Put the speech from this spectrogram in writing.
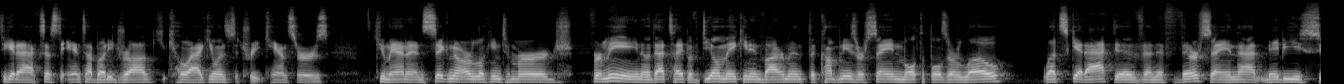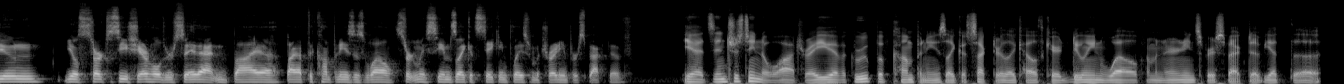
to get access to antibody drug conjugates to treat cancers. Humana and Cigna are looking to merge. For me, you know, that type of deal making environment, the companies are saying multiples are low, let's get active. And if they're saying that, maybe soon you'll start to see shareholders say that and buy uh, buy up the companies as well. Certainly seems like it's taking place from a trading perspective. Yeah, it's interesting to watch, right? You have a group of companies like a sector like healthcare doing well from an earnings perspective, yet the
